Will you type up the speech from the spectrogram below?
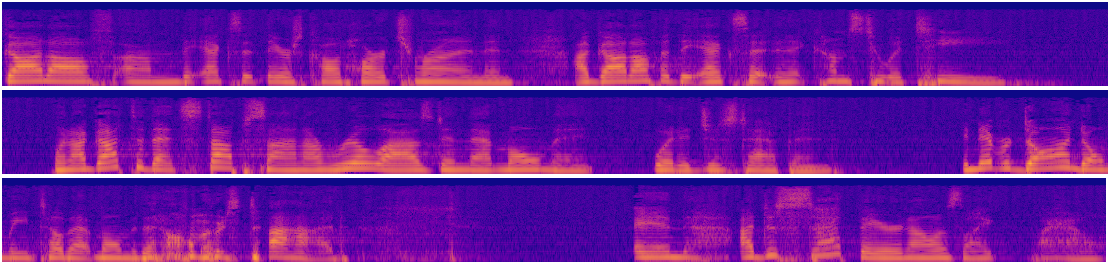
got off. Um, the exit there is called Harts Run, and I got off at the exit, and it comes to a T. When I got to that stop sign, I realized in that moment what had just happened. It never dawned on me until that moment that I almost died. And I just sat there and I was like, wow,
